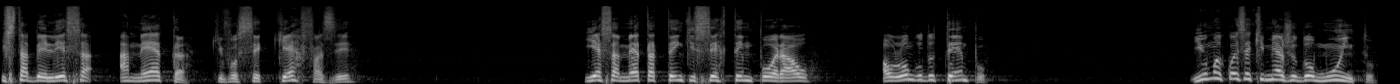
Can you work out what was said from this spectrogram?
Estabeleça a meta que você quer fazer e essa meta tem que ser temporal, ao longo do tempo. E uma coisa que me ajudou muito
